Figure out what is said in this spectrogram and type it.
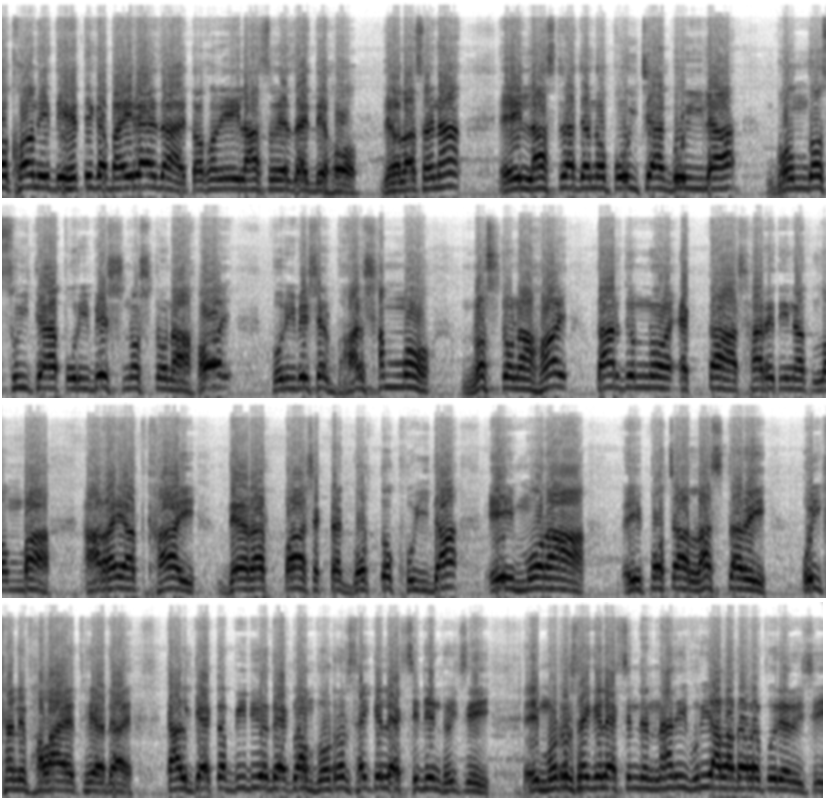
যখন এই দেহ থেকে বাইরে যায় তখন এই লাশ হয়ে যায় দেহ। দেহ লাশ হয় না? এই লাশটা যেন পইচা, গইলা, গন্ধ, সুইটা, পরিবেশ নষ্ট না হয়, পরিবেশের ভারসাম্য নষ্ট না হয়, তার জন্য একটা সাড়ে তিন হাত লম্বা, আড়াই হাত খাই, দেড় হাত পাশ একটা গর্ত খুইদা, এই মরা, এই পচা লাস্টারে ওইখানে ফালায় থুয়া দেয়। কালকে একটা ভিডিও দেখলাম, মোটর সাইকেল অ্যাক্সিডেন্ট হয়েছে এই মোটর সাইকেল অ্যাক্সিডেন্ট নারী বুড়ি আলাদাভাবে পড়ে রয়েছে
